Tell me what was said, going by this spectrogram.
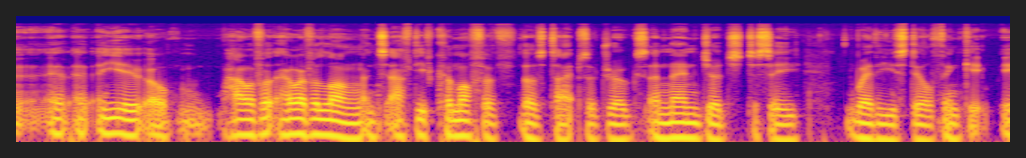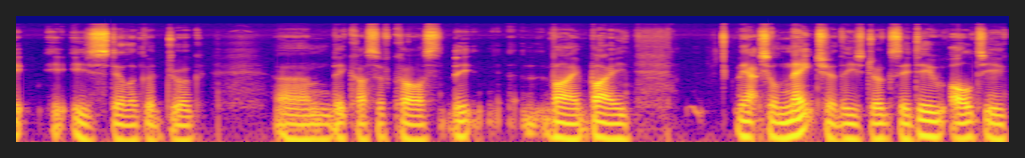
a, a, year or however however long and after you've come off of those types of drugs and then judge to see whether you still think it, it, it is still a good drug um, because of course the, by by the actual nature of these drugs, they do alter your,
